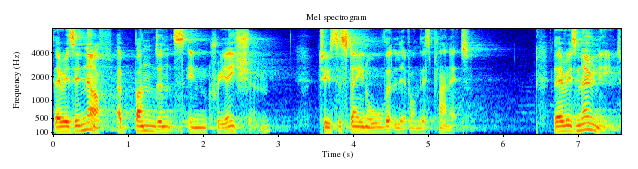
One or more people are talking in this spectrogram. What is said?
there is enough abundance in creation to sustain all that live on this planet. There is no need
